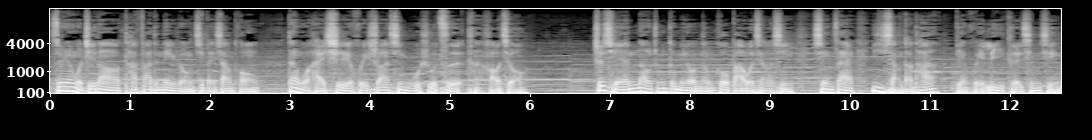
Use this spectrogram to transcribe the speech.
虽然我知道他发的内容基本相同，但我还是会刷新无数次看好久。之前闹钟都没有能够把我叫醒，现在一想到他便会立刻清醒。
